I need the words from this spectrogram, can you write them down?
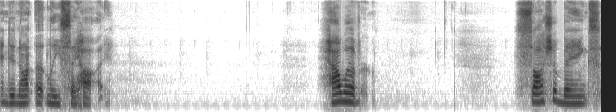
and did not at least say hi. However, Sasha Banks'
